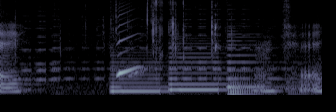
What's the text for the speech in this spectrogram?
Okay. Okay.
